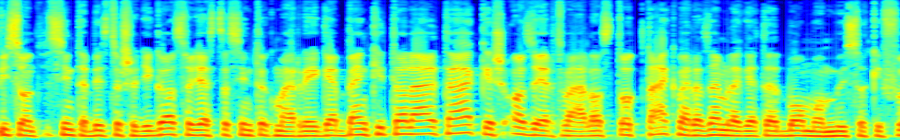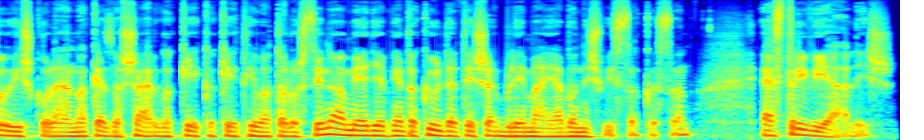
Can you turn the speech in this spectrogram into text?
viszont szinte biztos, hogy igaz, hogy ezt a szintök már régebben kitalálták, és azért választották, mert az emlegetett Bauman Műszaki Főiskolának ez a sárga-kék a két hivatalos színe, ami egyébként a küldetés emblémájában is visszaköszön. Ez triviális.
